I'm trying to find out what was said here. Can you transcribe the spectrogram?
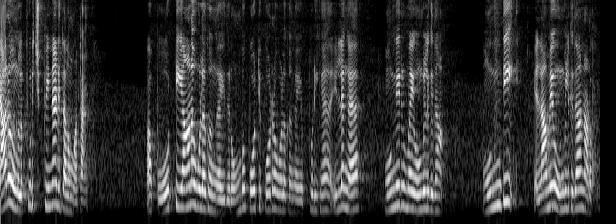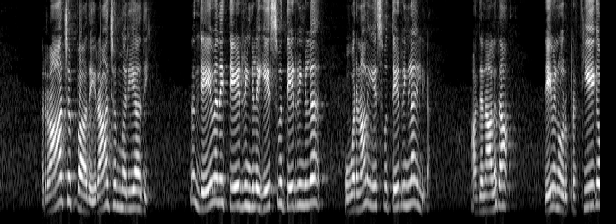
யாரும் உங்களை பிடிச்சி பின்னாடி தள்ள மாட்டாங்க. பா போட்டியான உலகங்க. இது ரொம்ப போட்டி போடுற உலகங்க. எப்படிங்க? இல்லைங்க. முன்னுரிமை உங்களுக்கு தான் முந்தி எல்லாமே உங்களுக்கு தான் நடக்கும். ராஜபாதை ராஜ மரியாதை. தேவனை தேடுறீங்களே இயேசுவை தேடுறீங்களே? ஒவ்வொரு நாளும் இயேசுவை தேடுறீங்களா இல்லையா? அதனால தான் தேவன் ஒரு பிரத்யேக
